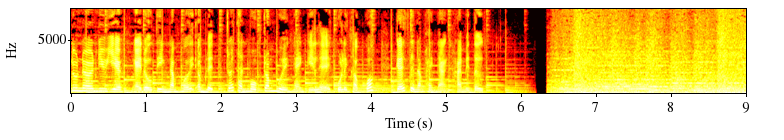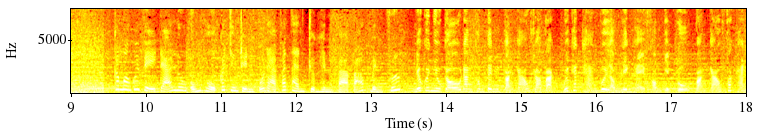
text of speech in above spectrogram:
Lunar New Year, ngày đầu tiên năm mới âm lịch, trở thành một trong 10 ngày nghỉ lễ của Liên Hợp Quốc kể từ năm 2024. Cảm ơn quý vị đã luôn ủng hộ các chương trình của Đài Phát thanh truyền hình và báo Bình Phước. Nếu có nhu cầu đăng thông tin quảng cáo ra vặt, quý khách hàng vui lòng liên hệ phòng dịch vụ quảng cáo phát hành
